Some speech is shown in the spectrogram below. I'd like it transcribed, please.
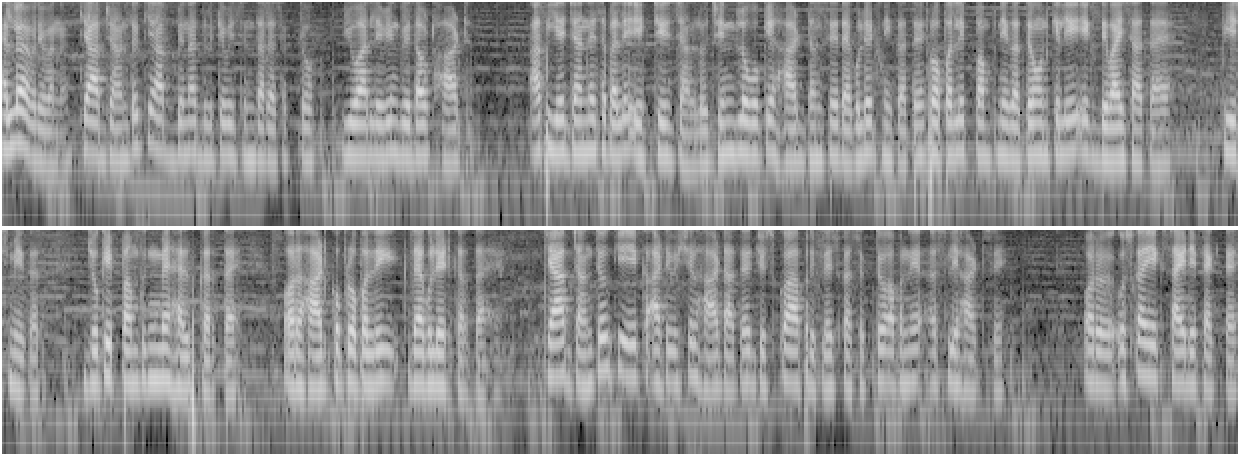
हेलो एवरीवन क्या आप जानते हो कि आप बिना दिल के भी ज़िंदा रह सकते हो? You are living without heart आप ये जानने से पहले एक चीज़ जान लो, जिन लोगों के हार्ट ढंग से रेगुलेट नहीं करते प्रॉपरली पंप नहीं करते, उनके लिए एक डिवाइस आता है पीस मेकर जो कि पंपिंग में हेल्प करता है और हार्ट को प्रॉपरली रेगुलेट करता है। क्या आप जानते हो कि एक आर्टिफिशियल हार्ट आता है, जिसको आप रिप्लेस कर सकते हो अपने असली हार्ट से? और उसका एक साइड इफ़ेक्ट है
